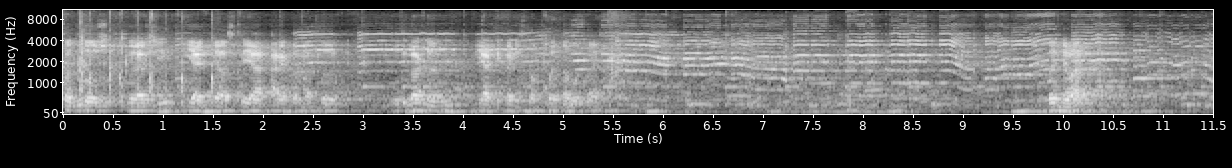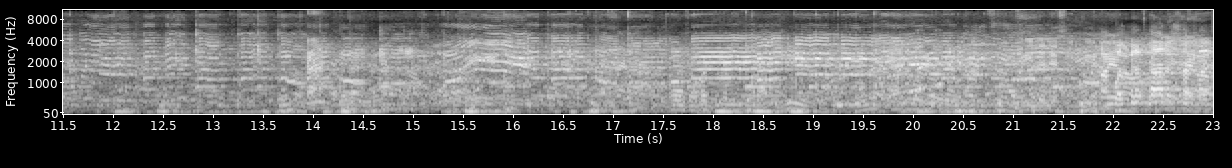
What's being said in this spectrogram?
संतोष गुराशी यांच्या हस्ते या कार्यक्रमाचं उद्घाटन या ठिकाणी संपन्न होत आहे. धन्यवाद. पत्रकार सन्मान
